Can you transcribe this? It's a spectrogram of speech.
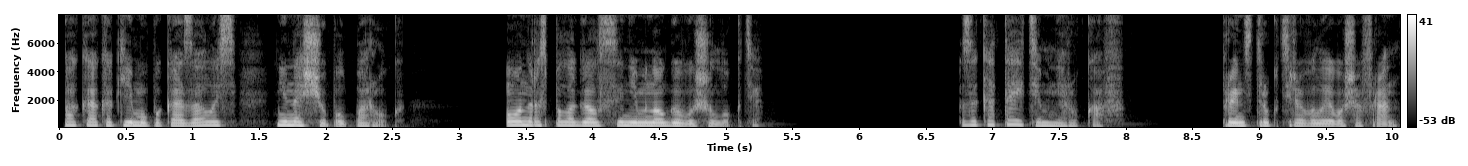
пока, как ему показалось, не нащупал порог. Он располагался немного выше локтя. «Закатайте мне рукав», — проинструктировала его шафран.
